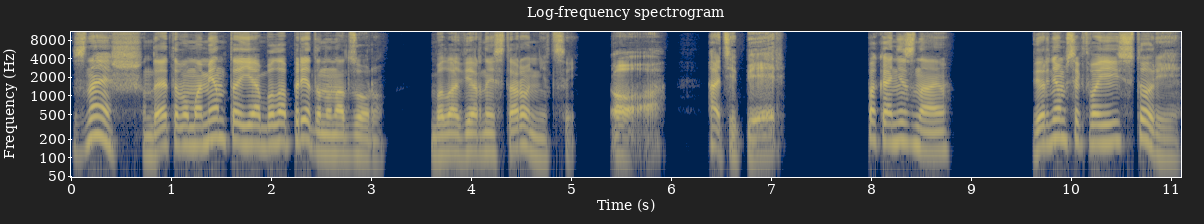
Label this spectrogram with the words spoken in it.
«Знаешь, до этого момента я была предана надзору, была верной сторонницей». «О, а теперь?» «Пока не знаю. Вернемся к твоей истории».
